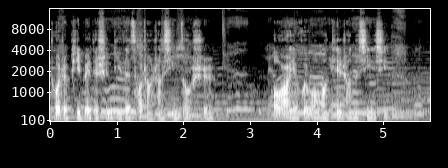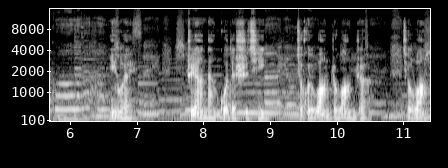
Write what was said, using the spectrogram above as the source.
拖着疲惫的身体在操场上行走时。偶尔也会望望天上的星星，因为这样难过的事情就会望着望着就忘了。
